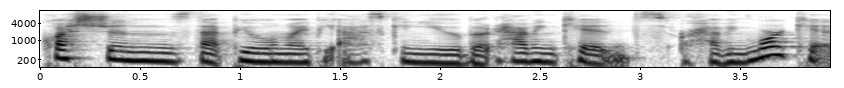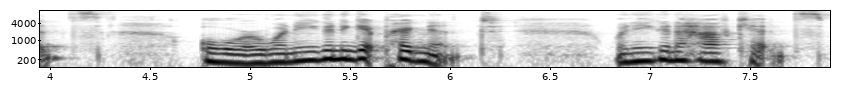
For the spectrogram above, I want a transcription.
questions that people might be asking you about having kids or having more kids, or when are you going to get pregnant? When are you going to have kids?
